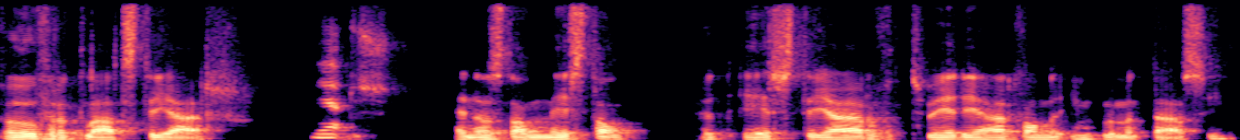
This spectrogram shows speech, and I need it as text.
over het laatste jaar. Ja. Dus, en dat is dan meestal het eerste jaar of het tweede jaar van de implementatie.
